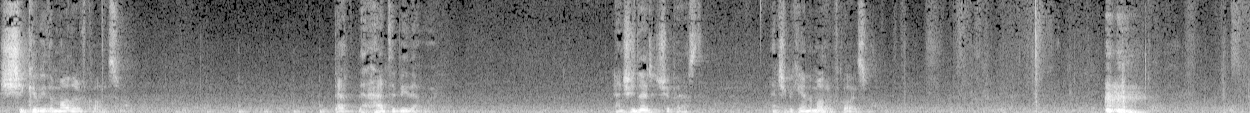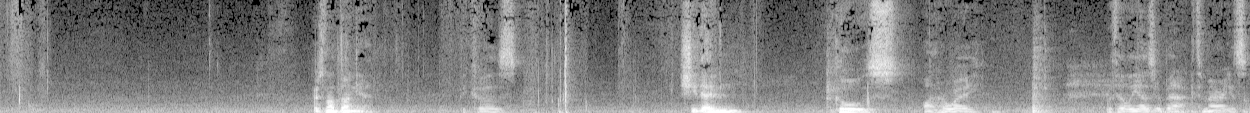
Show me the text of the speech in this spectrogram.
She could be the mother of Klal. That it had to be that way. And she did. She passed. And she became the mother of Klal Yisrael. but it's not done yet. Because she then goes on her way with Eliezer back to marry Yitzchak.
